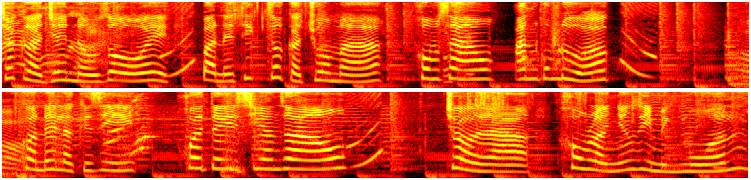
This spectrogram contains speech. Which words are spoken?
Chắc là Jane nấu rồi. Bạn ấy thích rớt cà chua mà. Không sao, ăn cũng được. Còn đây là cái gì? Khoai tây chiên sao? Trời ạ, à, không là những gì mình muốn.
